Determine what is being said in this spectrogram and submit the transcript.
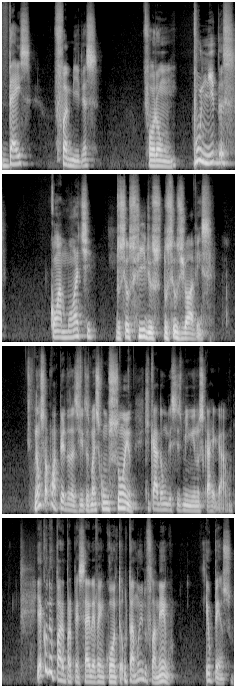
10 famílias foram punidas com a morte dos seus filhos, dos seus jovens. Não só com a perda das vidas, mas com o sonho que cada um desses meninos carregavam. E aí, quando eu paro para pensar e levar em conta o tamanho do Flamengo, eu penso:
